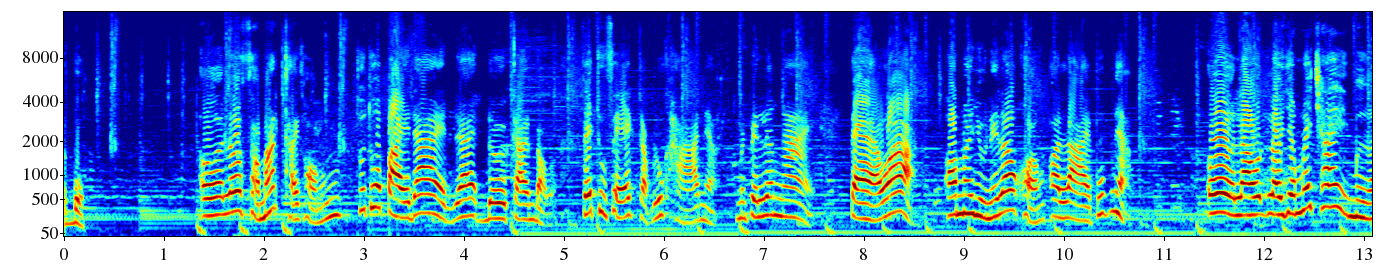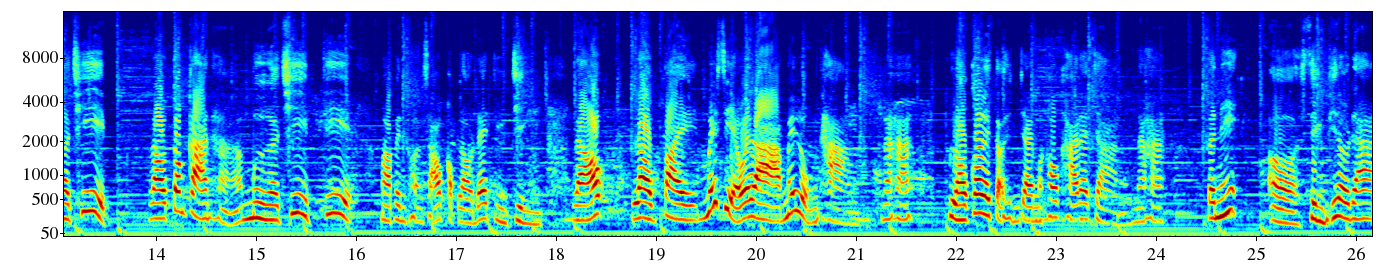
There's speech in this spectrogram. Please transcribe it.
ระบบ เออเราสามารถขายของทั่ว ๆ ไปได้ได้โดยการแบบเฟสทูเฟสกับลูกค้าเนี่ยมันเป็นเรื่องง่าย แต่ว่าพอมาอยู่ในโลกของออนไลน์ปุ๊บเนี่ยเออเราเรายังไม่ใช่มืออาชีพ เราต้องการหามืออาชีพที่มาเป็นคอนซัลท์กับเราได้จริง ๆ แล้วเราไปไม่เสียเวลาไม่หลงทางนะคะ เราก็เลยตัดสินใจมาเข้าคลาอาจารย์นะคะตอนนี้ สิ่งที่เราได้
